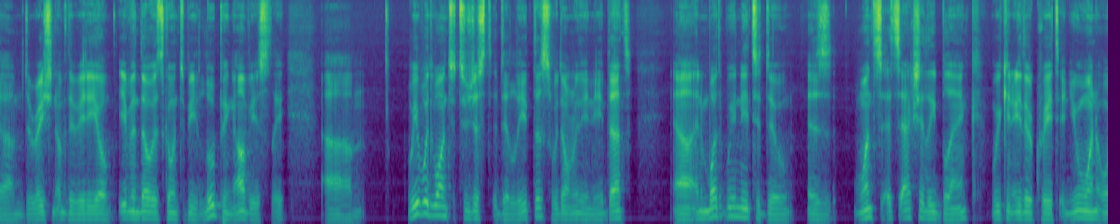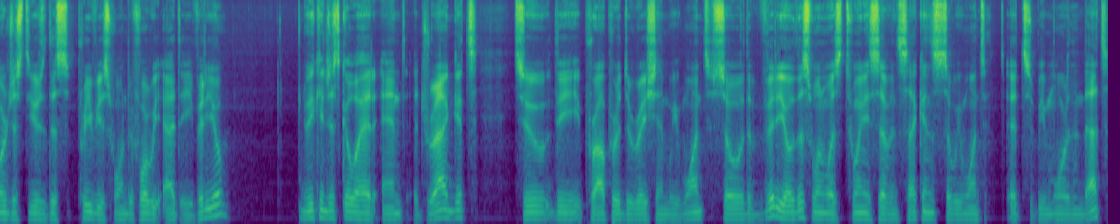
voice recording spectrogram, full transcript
um, duration of the video, even though it's going to be looping, obviously, um, we would want to just delete this. We don't really need that. Uh, and what we need to do is once it's actually blank, we can either create a new one or just use this previous one before we add a video. We can just go ahead and drag it to the proper duration we want. So the video, this one was 27 seconds, so we want it to be more than that.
